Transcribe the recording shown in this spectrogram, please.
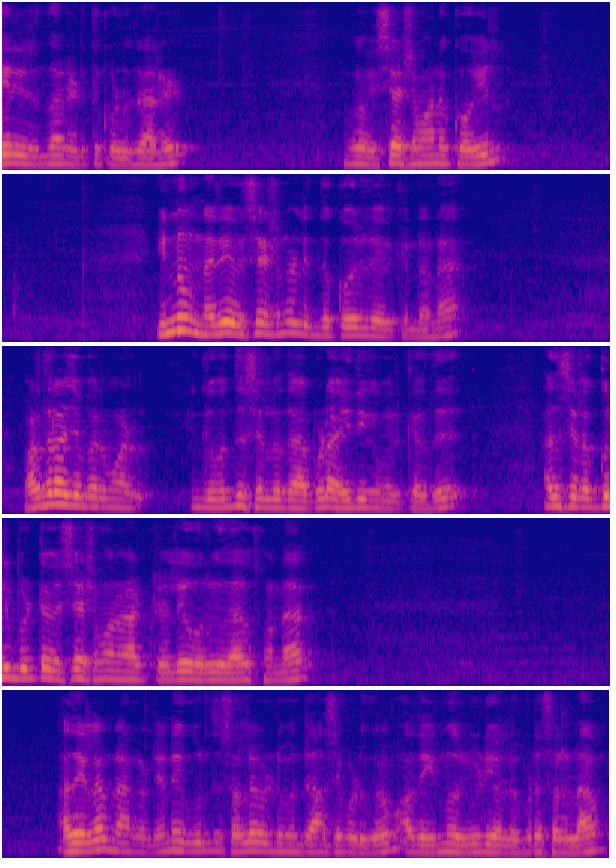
ஏரியிலிருந்து தான் எடுத்துக்கொள்கிறார்கள் மிக விசேஷமான கோயில். இன்னும் நிறைய விசேஷங்கள் இந்த கோயிலில் இருக்கின்றன. வரதராஜ பெருமாள் இங்கு வந்து செல்வதாக கூட ஐதீகம் இருக்கிறது. அது சில குறிப்பிட்ட விசேஷமான நாட்களிலே வருவதாக சொன்னார். அதையெல்லாம் நாங்கள் நினைவு குறித்து சொல்ல வேண்டும் என்று ஆசைப்படுகிறோம். அதை இன்னொரு வீடியோவில் கூட சொல்லலாம்.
